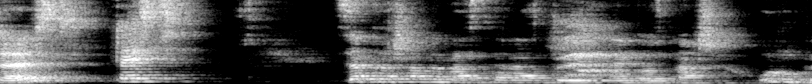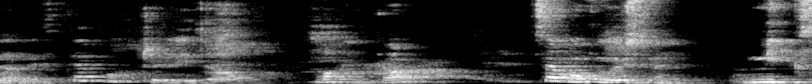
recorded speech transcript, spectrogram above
Cześć! Cześć! Zapraszamy Was teraz do jednego z naszych ulubionych typów, czyli do mojito. Zamówiłyśmy miks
